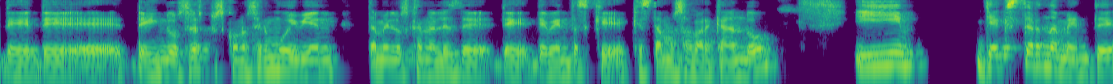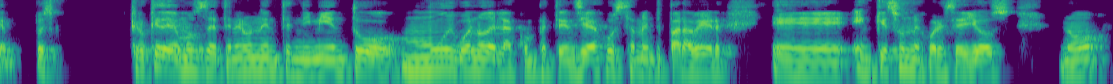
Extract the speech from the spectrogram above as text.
de, de, industrias, pues conocer muy bien también los canales de, ventas que, que estamos abarcando. Y ya externamente, pues creo que debemos de tener un entendimiento muy bueno de la competencia justamente para ver eh, en qué son mejores ellos, ¿no?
